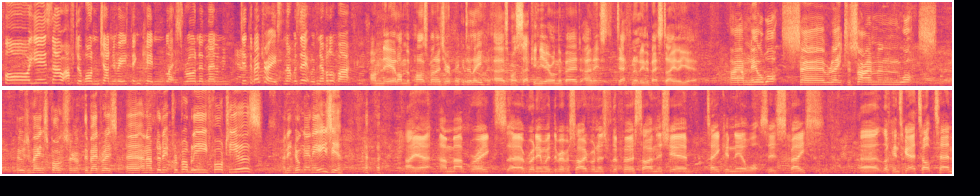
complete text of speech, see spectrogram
four years now after 1 January thinking let's run and then did the bed race and that was it. We've never looked back. I'm Neil, I'm the parts manager at Piccadilly. Uh, it's my second year on the bed and it's definitely the best day of the year. I am Neil Watts, uh, related to Simon Watts, who's the main sponsor of the bed race, uh, and I've done it for probably 40 years, and it don't get any easier. Hi, uh, I'm Matt Briggs, uh, running with the Riverside Runners for the first time this year, taking Neil Watts' space, uh, looking to get a top 10.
